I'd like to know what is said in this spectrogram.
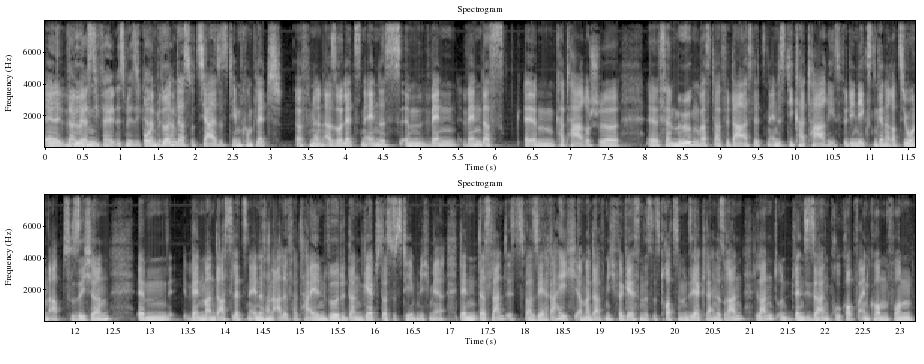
äh, dann wäre es die Verhältnismäßigkeit und würden das Sozialsystem komplett öffnen. Also letzten Endes, ähm, wenn wenn das ähm, katarische äh, Vermögen, was dafür da ist, letzten Endes die Kataris für die nächsten Generationen abzusichern. Ähm, wenn man das letzten Endes an alle verteilen würde, dann gäbe es das System nicht mehr. Denn das Land ist zwar sehr reich, aber man darf nicht vergessen, es ist trotzdem ein sehr kleines Land. Und wenn Sie sagen, pro Kopf-Einkommen von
